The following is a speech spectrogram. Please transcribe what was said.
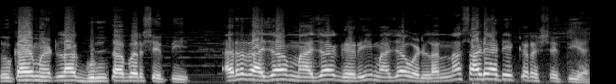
तू काय म्हटला? गुंटाभर शेती. अरे राजा माझ्या घरी माझ्या वडिलांना साडेआठ एकर शेती आहे.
